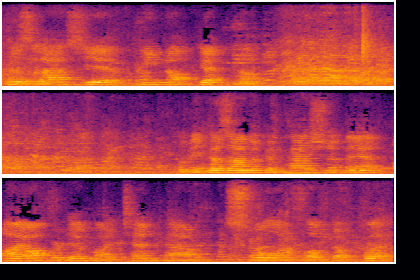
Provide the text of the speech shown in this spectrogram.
Because last year he not get none. But because I'm a compassionate man, I offered him my 10 pound swollen, fluffed up clip.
